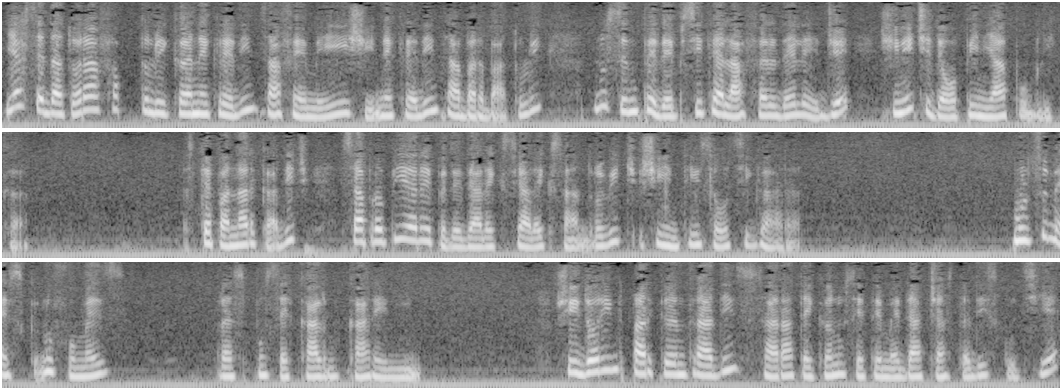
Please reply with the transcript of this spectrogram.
ea se datora faptului că necredința femeii și necredința bărbatului nu sunt pedepsite la fel de lege și nici de opinia publică. Stepan Arcadici se apropie repede de Alexei Alexandrovici și întinse o țigară. Mulțumesc, nu fumez," răspunse calm Karenin și, dorind parcă într-adins să arate că nu se teme de această discuție,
